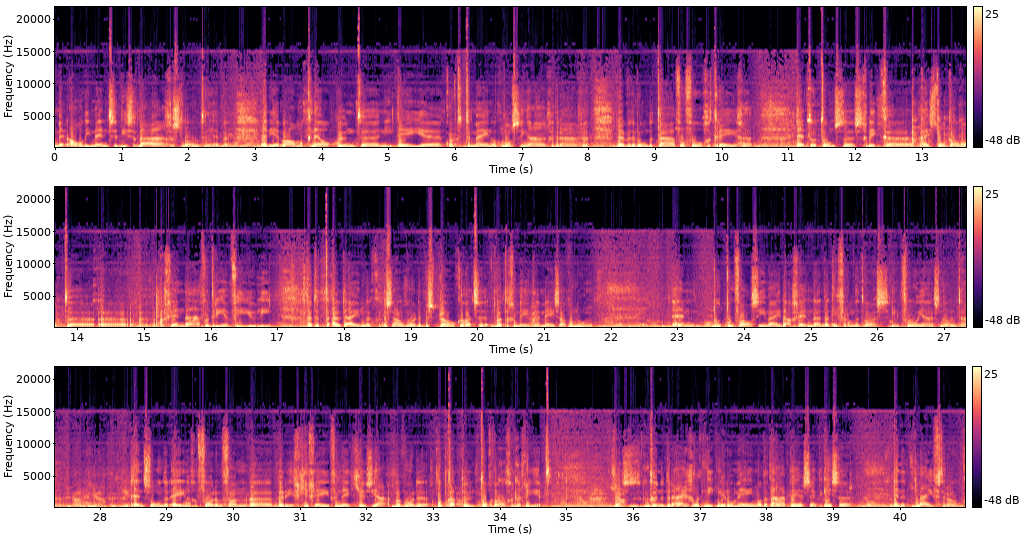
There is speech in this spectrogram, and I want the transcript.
Met al die mensen die zich daar aangesloten hebben. En die hebben allemaal knelpunten, en ideeën, korte termijn oplossingen aangedragen. Daar hebben we de ronde tafel voor gekregen. En tot onze schrik, hij stond al op de agenda voor 3 en 4 juli. Dat het uiteindelijk zou worden besproken wat, ze, wat de gemeente Ja. Zou gaan doen. En door toeval zien wij de agenda dat die veranderd was in voorjaarsnota. Ja. En zonder enige vorm van eh, berichtje geven netjes. Ja, we worden op dat punt toch wel genegeerd. Ja, Dus we kunnen er eigenlijk niet meer omheen, want het APRZ is er. En het blijft er ook.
